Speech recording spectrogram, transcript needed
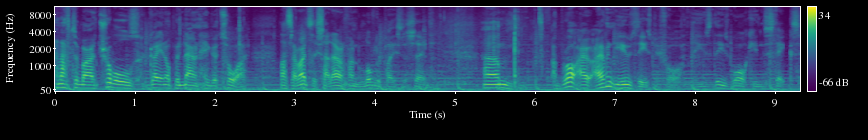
and after my troubles getting up and down Higger Tor, last time I actually sat down and found a lovely place to sit. Um, I brought out, I haven't used these before, these, these walking sticks,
